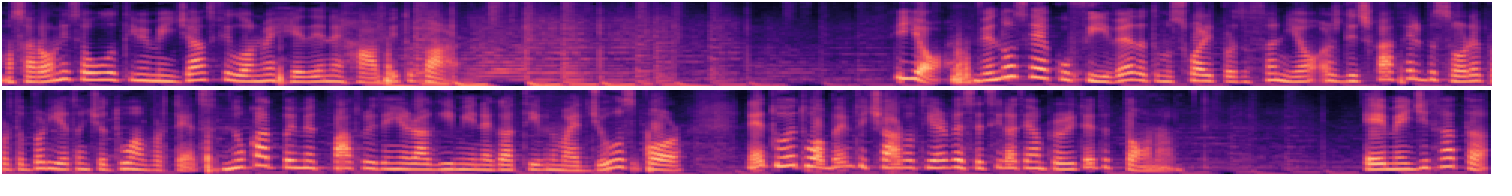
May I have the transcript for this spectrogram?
Mos harroni se udhëtimi më i gjatë fillon me hedhjen e hapit të parë. Jo, vendosja e kufijve dhe të mësuarit për të thënë jo është diçka thelbësore për të bërë jetën që duam vërtet. Nuk ka të bëjë me të paturit e një reagimi negativ në majë të gjuhës, por ne duhet t'ua bëjmë të qartë të tjerëve se cilat janë prioritetet tona. E megjithatë,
